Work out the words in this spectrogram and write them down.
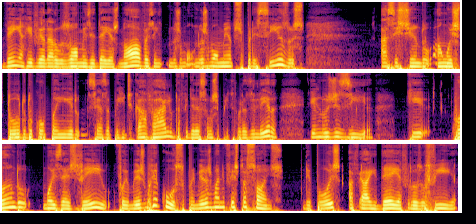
venha revelar aos homens ideias novas nos, nos momentos precisos, assistindo a um estudo do companheiro César Perri de Carvalho, da Federação Espírita Brasileira, ele nos dizia que quando Moisés veio, foi o mesmo recurso, primeiro as manifestações, depois a, a ideia, a filosofia.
